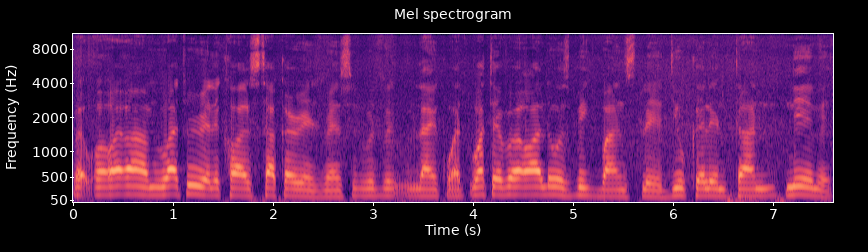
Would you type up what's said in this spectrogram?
But um, what we really call stock arrangements, it would be like what whatever all those big bands play, Duke Ellington, name it.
